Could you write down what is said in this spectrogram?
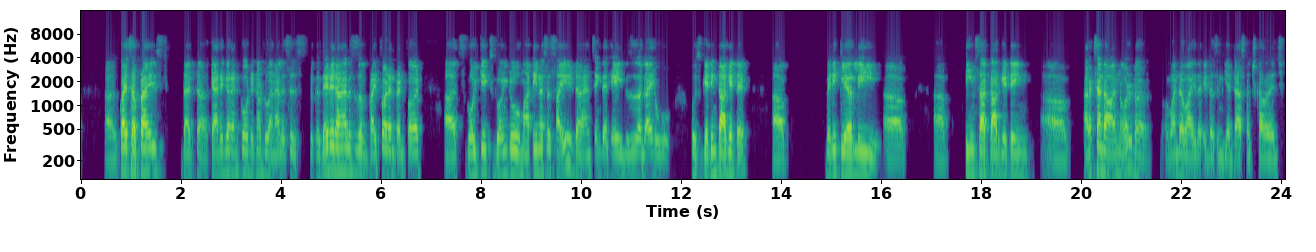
uh, quite surprised that uh, Carragher and Co did not do analysis because they did analysis of Brentford and Brentford. Uh, it's goal kicks going to Martinez's side uh, and saying that hey, this is a guy who who's getting targeted. Uh, very clearly, teams are targeting Alexander Arnold. wonder why it doesn't get as much coverage.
